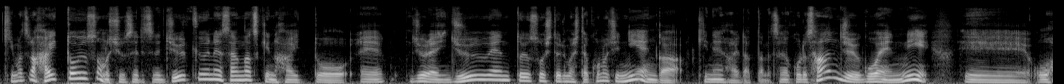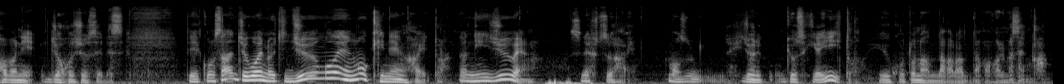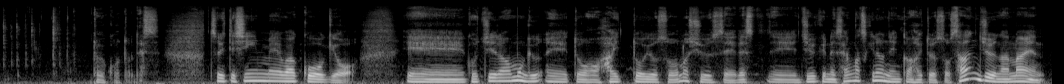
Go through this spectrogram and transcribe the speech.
期末の配当予想の修正ですね。19年3月期の配当、えー、従来10円と予想しておりました。このうち2円が記念杯だったんですが、これ35円に、えー、大幅に情報修正です。で、この35円のうち15円を記念杯と。20円ですね、普通杯。まあ、非常に業績がいいということなんだからなんだか分かりませんが。ということです。続いて、新明和工業。えー、こちらも、えーと、配当予想の修正です。えー、19年3月期の年間配当予想37円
